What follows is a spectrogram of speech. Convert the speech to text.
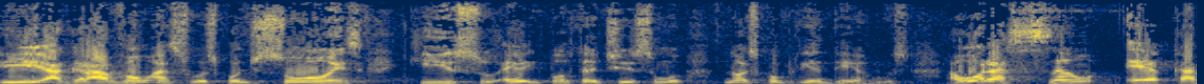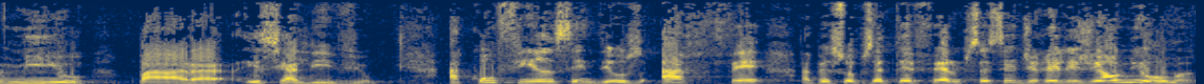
E agravam as suas condições, que isso é importantíssimo nós compreendermos. A oração é caminho para esse alívio. A confiança em Deus, a fé. A pessoa precisa ter fé, não precisa ser de religião nenhuma.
